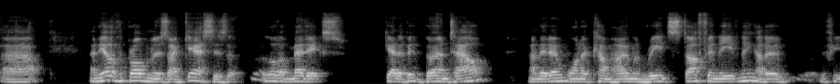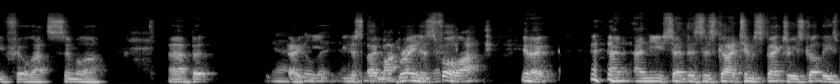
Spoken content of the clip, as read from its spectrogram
Uh, and the other problem is, I guess, is that a lot of medics get a bit burnt out and they don't want to come home and read stuff in the evening. I don't if you feel that's similar. Uh, but yeah, you, know, you, you just say my brain is full. I, you know, and, and you said there's this guy Tim Spector. He's got these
